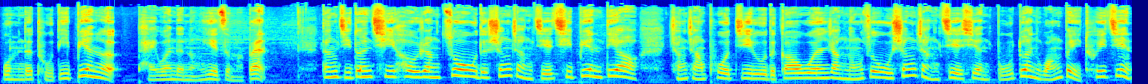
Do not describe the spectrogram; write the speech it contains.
我们的土地变了，台湾的农业怎么办？当极端气候让作物的生长节气变调，常常破纪录的高温让农作物生长界限不断往北推进，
